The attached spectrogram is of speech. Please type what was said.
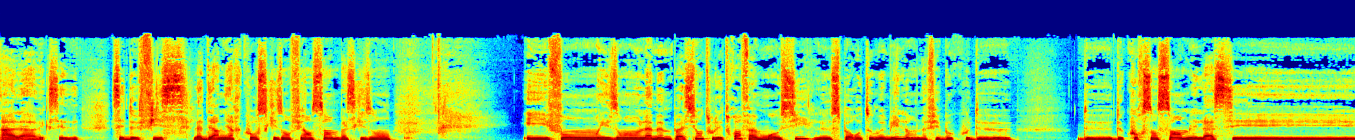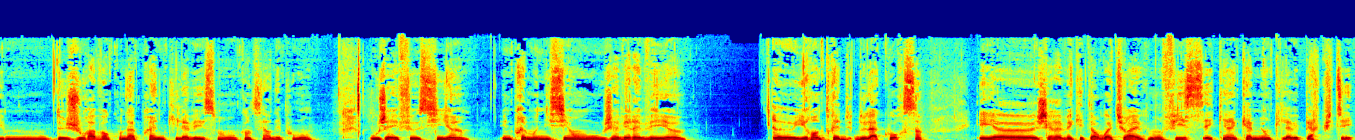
Ah là, avec ses, ses deux fils, la dernière course qu'ils ont fait ensemble parce qu'ils ont, ils font, ils ont la même passion tous les trois. Enfin, moi aussi, le sport automobile. On a fait beaucoup de, de, courses ensemble. Et là, c'est hum, deux jours avant qu'on apprenne qu'il avait son cancer des poumons, où j'avais fait aussi une prémonition où j'avais rêvé, euh, euh, il rentrait de, la course. Et euh, j'ai rêvé qu'il était en voiture avec mon fils et qu'il y a un camion qui l'avait percuté.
